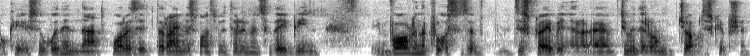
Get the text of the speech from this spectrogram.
Okay, so within that, what is it that I'm responsible for delivering? So they've been involved in the process of describing, their, uh, doing their own job description,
